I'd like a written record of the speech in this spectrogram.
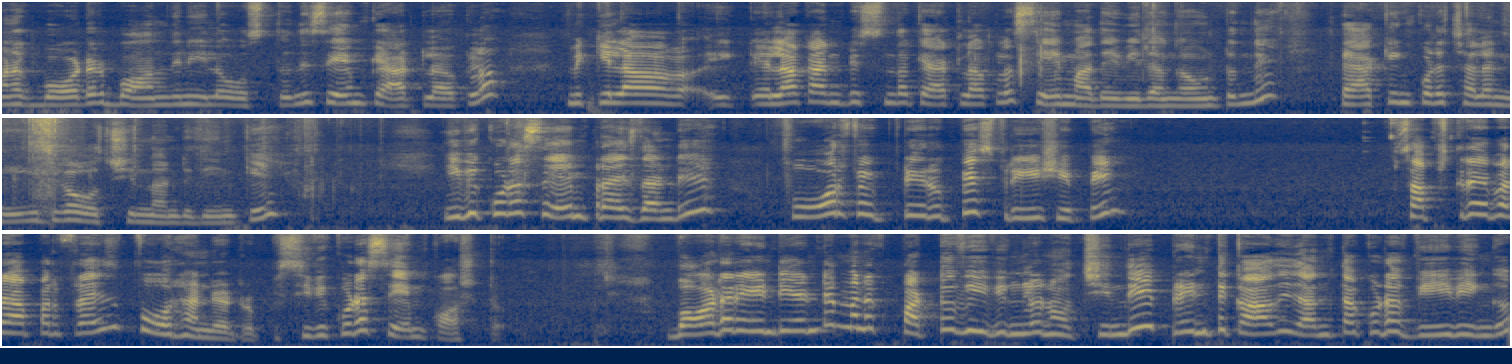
మనకు బార్డర్ బాందినీలో వస్తుంది సేమ్ క్యాట్లాగ్లో. మీకు ఇలా ఎలా కనిపిస్తుందో క్యాట్లాగ్లో సేమ్ అదే విధంగా ఉంటుంది. ప్యాకింగ్ కూడా చాలా నీట్గా వచ్చిందండి దీనికి. ఇవి కూడా సేమ్ ప్రైస్ అండి. Four fifty rupees free shipping. Subscriber offer price four hundred rupees. ఇవి కూడా సేమ్ కాస్ట్. బార్డర్ ఏంటి అంటే మనకు పట్టు వీవింగ్లోనే వచ్చింది. ప్రింట్ కాదు ఇదంతా కూడా వీవింగ్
